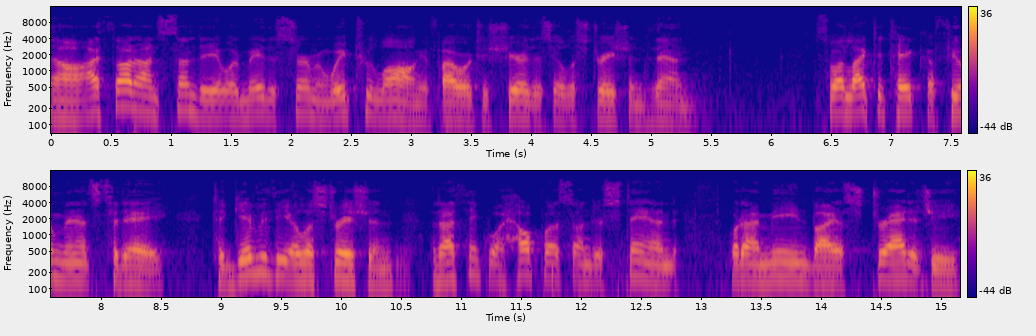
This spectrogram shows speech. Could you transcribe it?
Now, I thought on Sunday it would have made the sermon way too long if I were to share this illustration then. So I'd like to take a few minutes today to give you the illustration that I think will help us understand what I mean by a strategy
